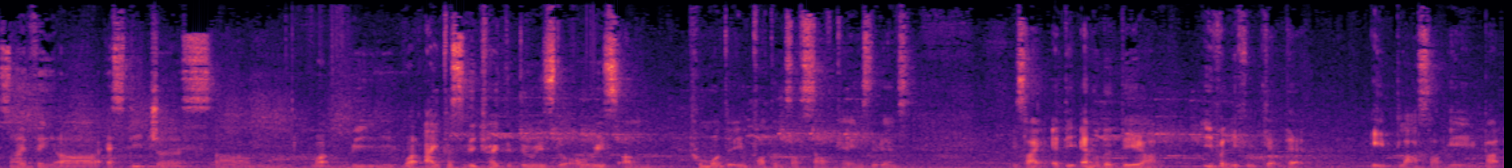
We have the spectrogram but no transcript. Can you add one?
So I think uh, as teachers um, what we what I personally try to do is to always um, promote the importance of self-care in students. It's like at the end of the day uh, even if you get that A plus or A but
